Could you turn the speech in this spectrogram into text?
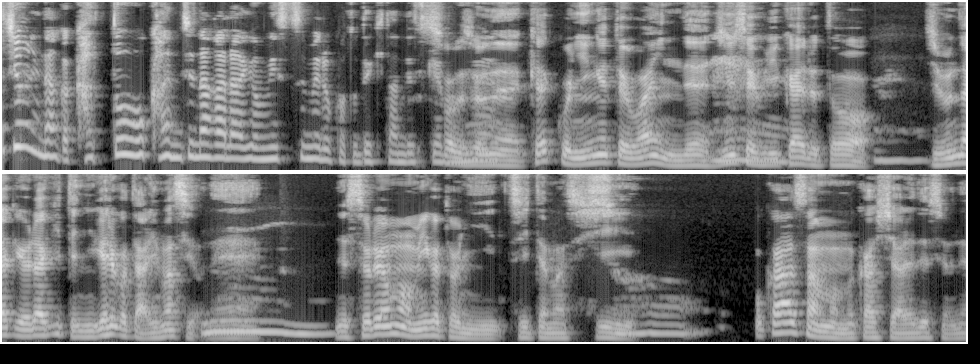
じようになんか葛藤を感じながら読み進めることできたんですけど、ね、そうですよね。結構人間って弱いんで、人生振り返ると、自分だけ裏切って逃げることありますよね。で、それをもう見事についてますし、お母さんも昔あれですよね。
